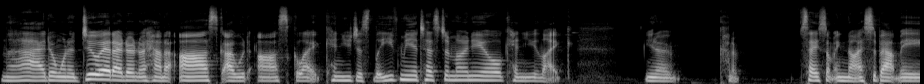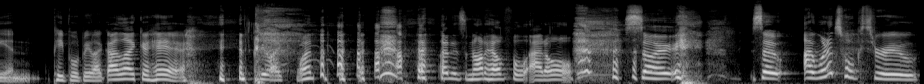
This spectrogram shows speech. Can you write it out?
nah, I don't want to do it. I don't know how to ask. I would ask, like, can you just leave me a testimonial? Can you, like, you know, kind of say something nice about me and people would be like, I like her hair. and I'd be like, what? that is not helpful at all. So so I want to talk through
